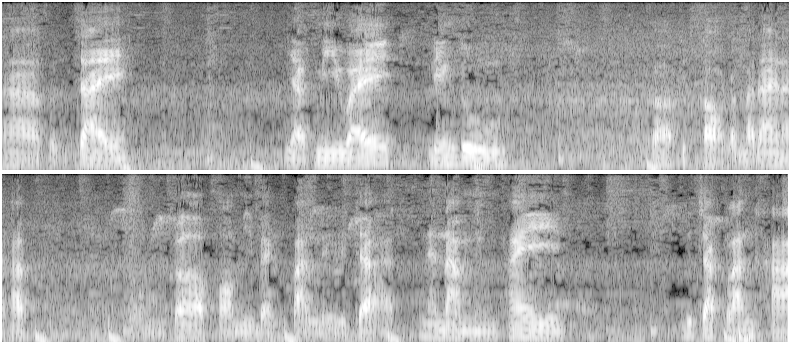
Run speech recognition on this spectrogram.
ถ้าสนใจ อยากมีไว้เลี้ยงดู ก็ติดต่อกันมาได้นะครับ ผมก็พอมีแบ่งปันหรือจะแนะนำให้รู้จักร้านค้า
